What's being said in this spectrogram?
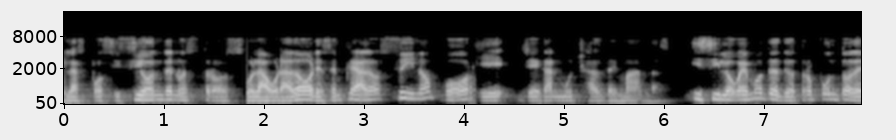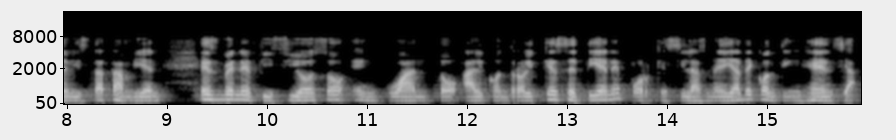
la exposición de nuestros colaboradores, empleados, sino porque llegan muchas demandas. Y si lo vemos desde otro punto de vista también es beneficioso en cuanto al control que se tiene porque si las medidas de contingencia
